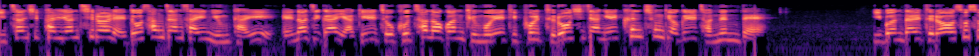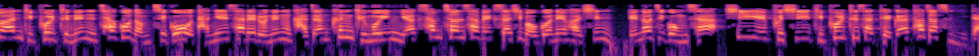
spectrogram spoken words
2018년 7월에도 상장사인 융타이 에너지가 약 1조 9천억 원 규모의 디폴트로 시장에 큰 충격을 줬는데 이번 달 들어 소소한 디폴트는 차고 넘치고 단일 사례로는 가장 큰 규모인 약 3,440억 원의 화신 에너지공사 CEFC 디폴트 사태가 터졌습니다.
